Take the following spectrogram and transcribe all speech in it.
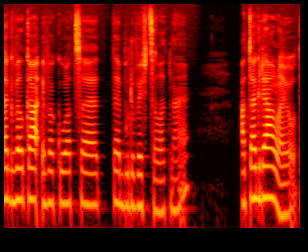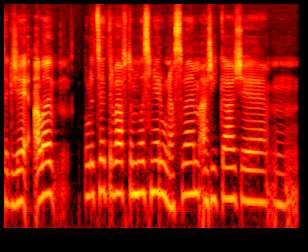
tak velká evakuace té budovy v Celetné a tak dále. Jo. Takže, ale policie trvá v tomhle směru na svém a říká, že, mm,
